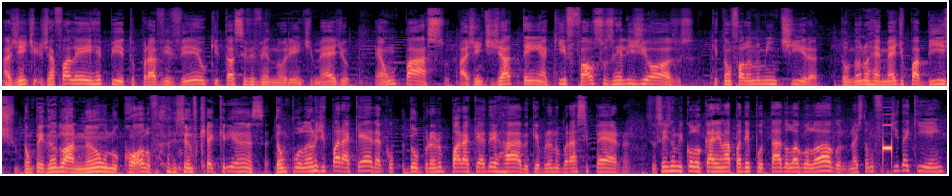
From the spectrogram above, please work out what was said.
A gente, já falei e repito, para viver o que está se vivendo no Oriente Médio é um passo. A gente já tem aqui falsos religiosos que estão falando mentira, estão dando remédio para bicho. Estão pegando anão no colo, achando que é criança. Estão pulando de paraquedas, dobrando paraquedas errado, quebrando braço e perna. Se vocês não me colocarem lá para deputado logo logo, nós estamos fodidos aqui, hein?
